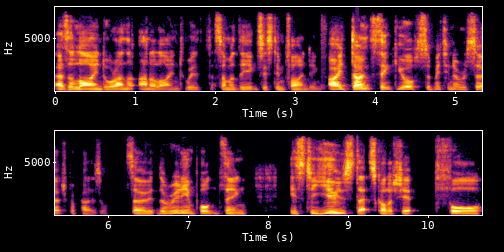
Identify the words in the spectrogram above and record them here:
as aligned or un- unaligned with some of the existing findings. I don't think you're submitting a research proposal so the really important thing is to use that scholarship for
